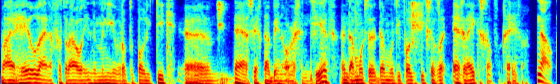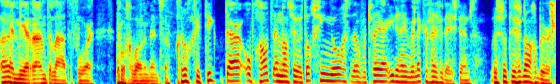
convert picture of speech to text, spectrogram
Maar heel weinig vertrouwen in de manier waarop de politiek eh, nou ja, zich daarbinnen organiseert. En daar moet, daar moet die politiek zich echt rekenschap van geven. Nou, En meer ruimte laten voor, voor gewone mensen. genoeg kritiek daarop gehad. En dan zul je toch zien, Joris, dat over twee jaar iedereen weer lekker VVD stemt. Dus wat is er dan gebeurd?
